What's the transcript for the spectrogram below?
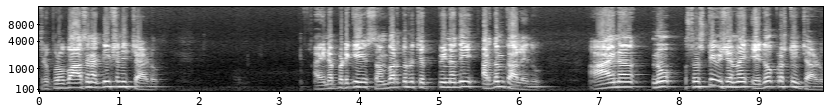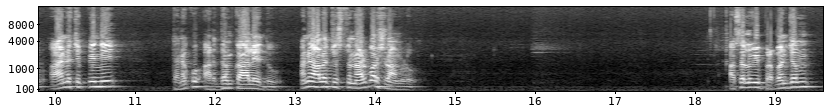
త్రిపురోపాసన దీక్షనిచ్చాడు. అయినప్పటికీ సంవర్తుడు చెప్పినది అర్థం కాలేదు. ఆయనను సృష్టి విషయమై ఏదో ప్రశ్నించాడు. ఆయన చెప్పింది తనకు అర్థం కాలేదు అని ఆలోచిస్తున్నాడు పరశురాముడు. అసలు ఈ ప్రపంచం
